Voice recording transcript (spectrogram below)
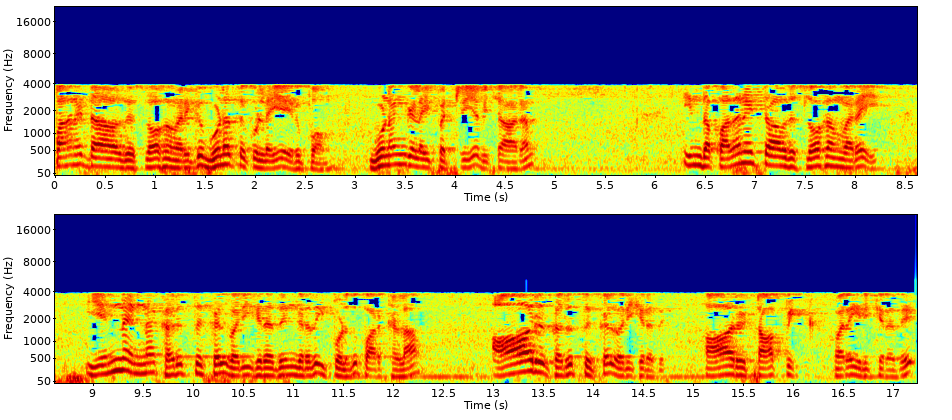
பதினெட்டாவது ஸ்லோகம் வரைக்கும் குணத்துக்குள்ளேயே இருப்போம். குணங்களை பற்றிய விசாரம். இந்த பதினெட்டாவது ஸ்லோகம் வரை என்னென்ன கருத்துக்கள் வருகிறதுங்கிறது இப்பொழுது பார்க்கலாம். ஆறு கருத்துக்கள் வருகிறது. ஆறு டாபிக் வரை இருக்கிறது.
